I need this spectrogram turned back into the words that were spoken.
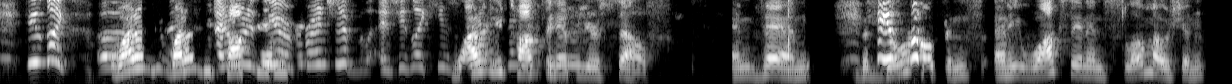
He's like, uh, Why don't you, why don't you I don't talk want to him? friendship. And she's like, he's. Why don't you talk to him yourself? And then the He door opens and he walks in in slow motion,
